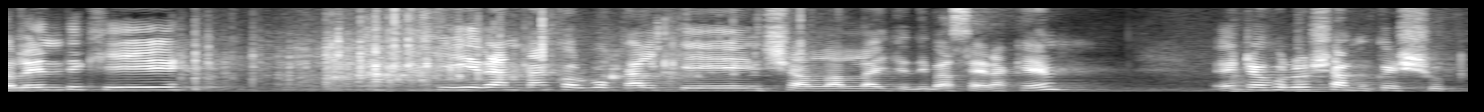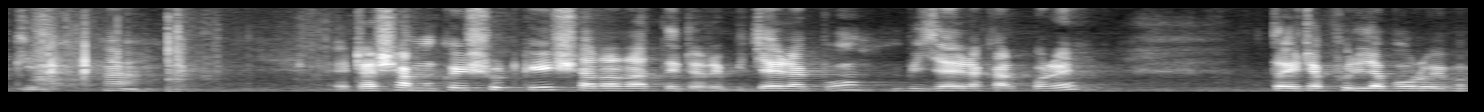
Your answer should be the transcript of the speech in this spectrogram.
চলেন দেখি কি রান্না করব কালকে ইনশাল্লাহ যদি বাসায় রাখে। এটা হলো শামুকের শুটকি হ্যাঁ। এটা শামুকের শুটকি, সারা রাত এটারে ভিজায় রাখব। ভিজায় রাখার পরে তো এটা ফুললে বড় হইব।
